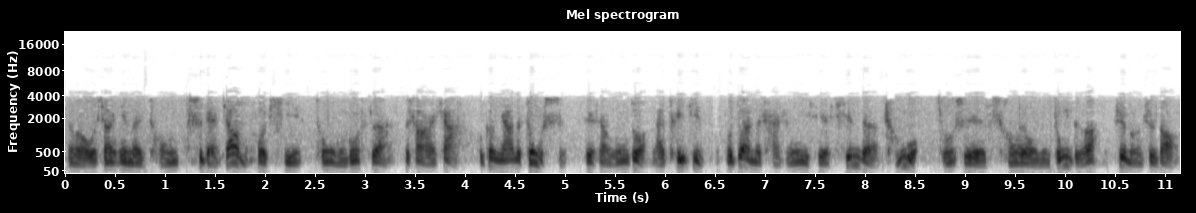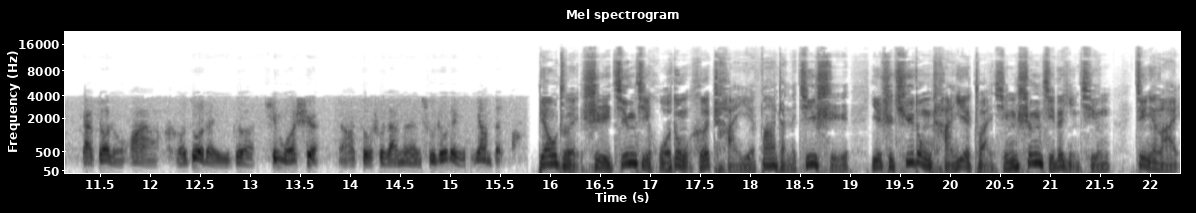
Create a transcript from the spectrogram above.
那么我相信呢，从试点项目获批，从我们公司啊自上而下会更加的重视这项工作来推进，不断的产生一些新的成果。同时也成为我们中德智能制造加标准化合作的一个新模式，然后走出咱们苏州的一个样本吧。标准是经济活动和产业发展的基石，也是驱动产业转型升级的引擎。近年来，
